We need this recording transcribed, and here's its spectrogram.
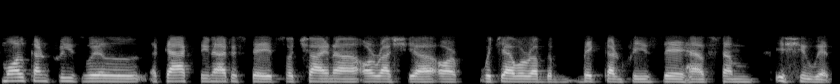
small countries will attack the United States or China or Russia or whichever of the big countries they have some issue with.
